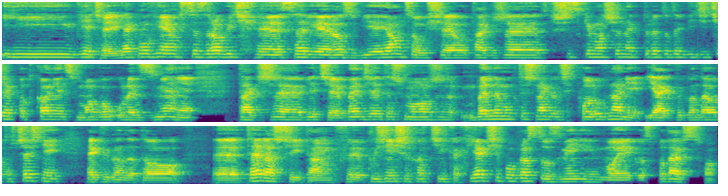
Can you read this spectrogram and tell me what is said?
I wiecie, jak mówiłem, chcę zrobić e, serię rozwijającą się, także wszystkie maszyny, które tutaj widzicie pod koniec mogą ulec zmianie. Także wiecie, będzie też może, będę mógł też nagrać porównanie, jak wyglądało to wcześniej, jak wygląda to e, teraz, czyli tam w późniejszych odcinkach, jak się po prostu zmieni moje gospodarstwo.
